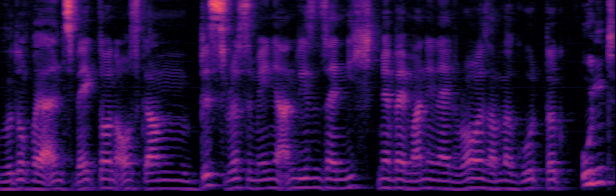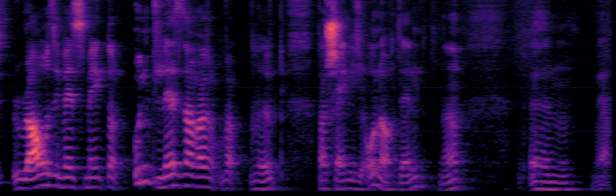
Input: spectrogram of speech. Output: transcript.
wird doch bei allen SmackDown-Ausgaben bis WrestleMania anwesend sein, nicht mehr bei Monday Night Raw, das haben wir Goldberg und Rousey bei SmackDown und Lesnar wahrscheinlich auch noch, denn, ne, ähm, ja,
